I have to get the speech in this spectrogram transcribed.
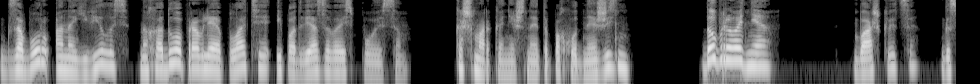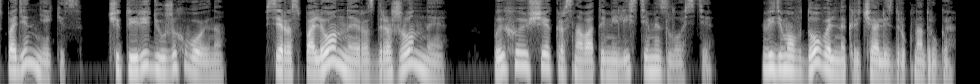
К забору она явилась, на ходу оправляя платье и подвязываясь поясом. Кошмар, конечно, это походная жизнь. «Доброго дня!» Башквицы, господин Некис, четыре дюжих воина. Все распаленные, раздраженные, пыхающие красноватыми листьями злости. Видимо, вдоволь накричались друг на друга.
